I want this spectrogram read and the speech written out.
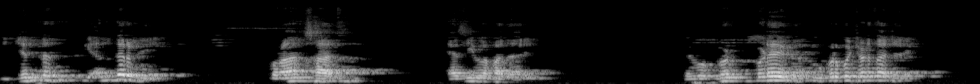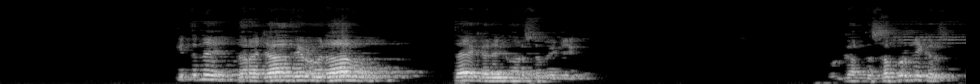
جنت کے اندر بھی قرآن ساتھ ایسی وفاداری۔ پھر وہ پڑھے گا، اوپر کو چڑھتا جائے گا۔ کتنے درجات عذاب طے کرے گا اور سمیٹے گا۔ ان کا تصور نہیں کر سکتے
